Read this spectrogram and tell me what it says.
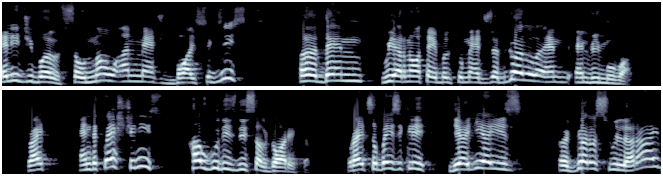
eligible, so no unmatched boys exist, uh, then we are not able to match that girl and, and we move on, right? And the question is, how good is this algorithm, right? So basically, the idea is uh, girls will arrive,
